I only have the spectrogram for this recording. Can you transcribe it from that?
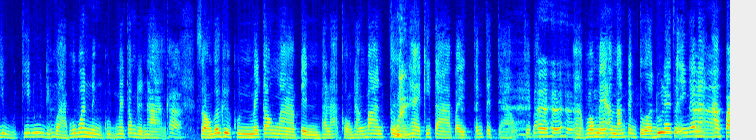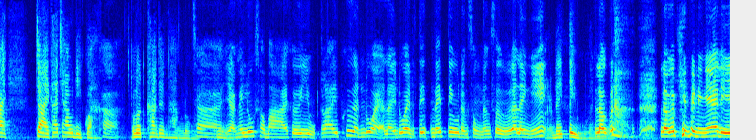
อยู่ที่นู่นดีกว่า เพราะว่าหนึ่งคุณไม่ต้องเดินทางค่ะสองก็คือคุณไม่ต้องมาเป็นภาระของทางบ้านตื่นแหกขี้ตาไปตั้งแต่เช้าใช่ปะเอออ่าพ่อแม่เอาน้ำแต่งตัวดูแลตัวเองได้แล้วอ่า อะไปจ่ายค่าเช่าดีกว่า ค่ะ ลดค่าเดินทางลง ใช่ อยากให้ลูกสบายคืออยู่ใกล้เพื่อนด้วยอะไรด้วยได้ได้ติวหนังส่งหนังสืออะไรอย่างนี้ได้ติวกัน เราก็ เราก็คิดไปในแง่ดี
